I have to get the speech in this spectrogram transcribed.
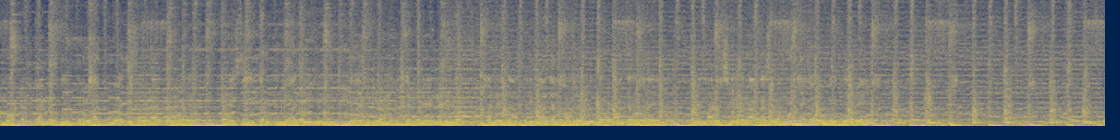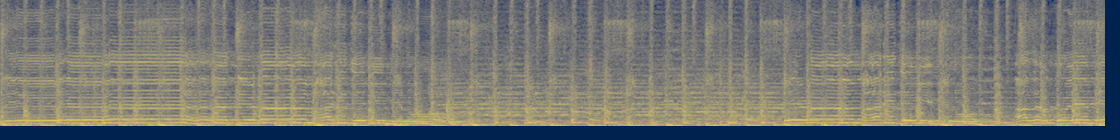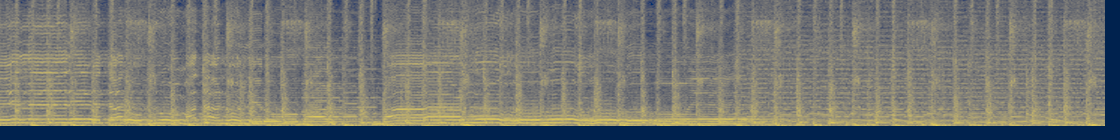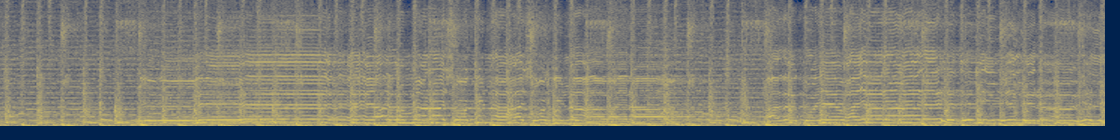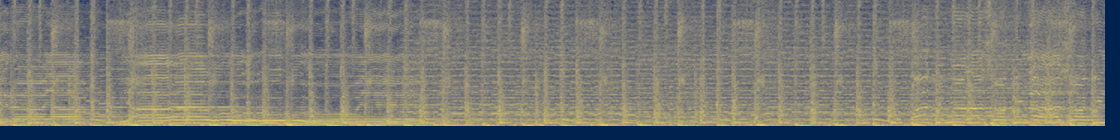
Model ગામેથી Prahlad ભુવાજી દોડાવતો હોય અને શંકર ભુવાજી વિનોદ ભુવાજીને મર્ધન મેલડી અને જાપડી માતાનું હલડિયું ગવડાવતા હોય અને મારે શંકર આકાશ રમણને ગાવું હોય ત્યારે aquí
